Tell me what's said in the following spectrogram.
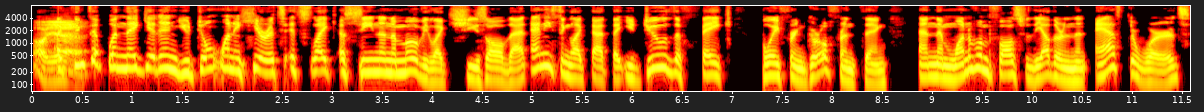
oh yeah. I think that when they get in, you don't want to hear it's it's like a scene in a movie, like she's all that, anything like that, that you do the fake boyfriend girlfriend thing, and then one of them falls for the other, and then afterwards,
